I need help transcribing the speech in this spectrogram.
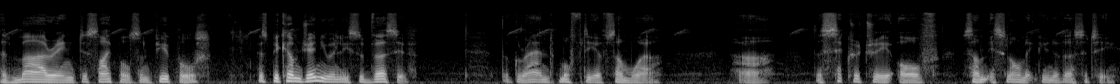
admiring disciples and pupils, has become genuinely subversive. The Grand Mufti of somewhere, uh, the Secretary of some Islamic university,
